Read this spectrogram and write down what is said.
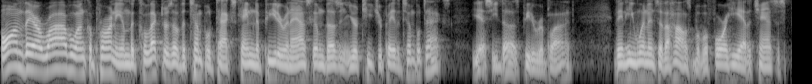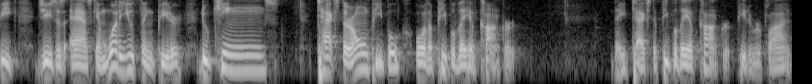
On their arrival in Capernaum, the collectors of the temple tax came to Peter and asked him, Doesn't your teacher pay the temple tax? Yes, he does, Peter replied. Then he went into the house, but before he had a chance to speak, Jesus asked him, What do you think, Peter? Do kings tax their own people or the people they have conquered? They tax the people they have conquered, Peter replied.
